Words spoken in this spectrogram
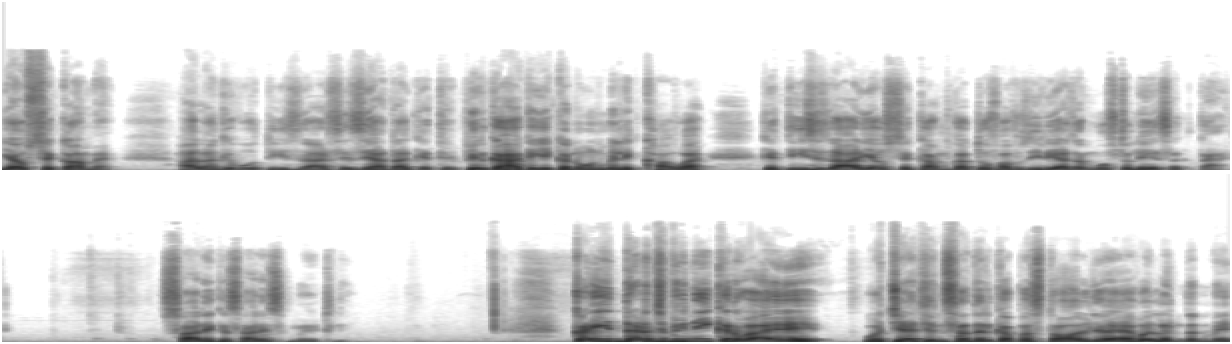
या उससे कम है। हालाँकि वो तीस हज़ार से ज़्यादा के थे। फिर कहा कि ये कानून में लिखा हुआ है कि तीस हज़ार या उससे कम का तोहफा वजी अजम मुफ़्त ले सकता है। सारे के सारे समेट ली कई दर्ज भी नहीं करवाए वो चेचन सदर का पस्तौल जो है वो लंदन में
